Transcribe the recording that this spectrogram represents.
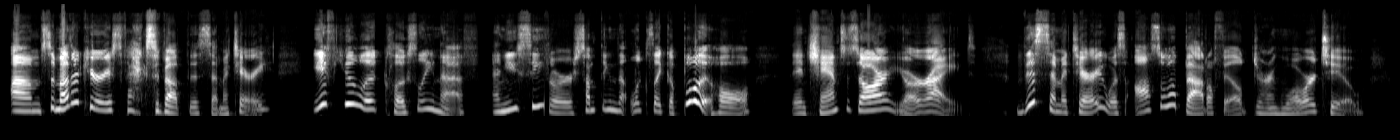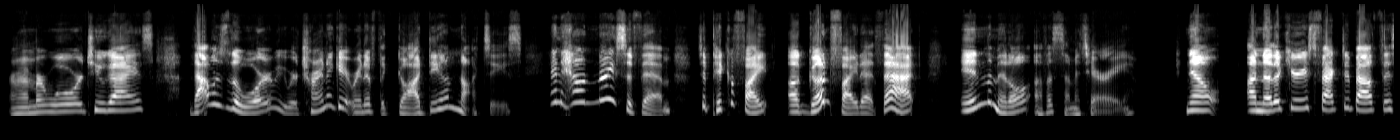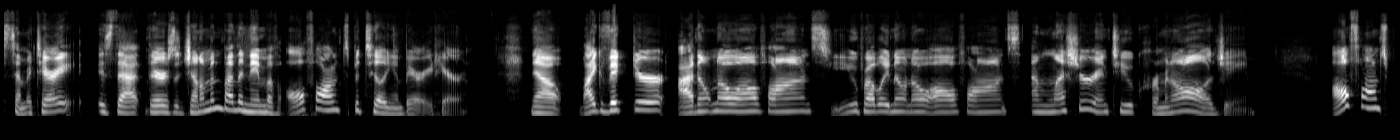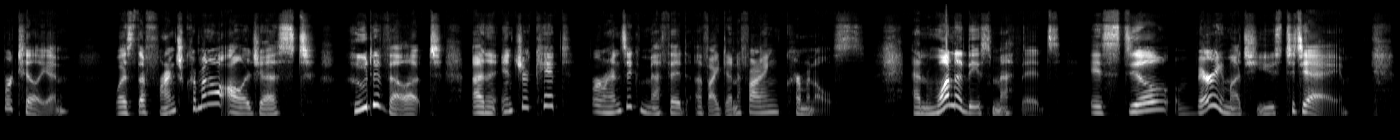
Um, some other curious facts about this cemetery. If you look closely enough and you see there's something that looks like a bullet hole, then chances are you're right. This cemetery was also a battlefield during World War II, Remember World War II, guys? That was the war we were trying to get rid of the goddamn Nazis. And how nice of them to pick a fight, a gunfight at that, in the middle of a cemetery. Now, another curious fact about this cemetery is that there's a gentleman by the name of Alphonse Bertillon buried here. Now, like Victor, I don't know Alphonse. You probably don't know Alphonse unless you're into criminology. Alphonse Bertillon was the French criminologist who developed an intricate forensic method of identifying criminals. And one of these methods is still very much used today.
